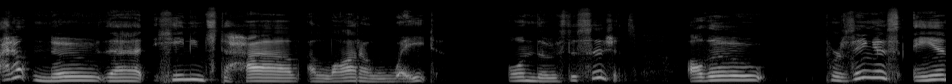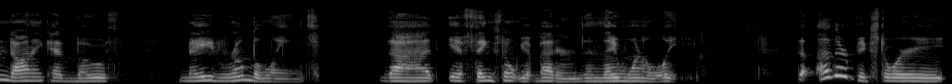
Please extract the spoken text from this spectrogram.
I don't know that he needs to have a lot of weight on those decisions. Although Porzingis and Donick have both made rumblings that if things don't get better, then they want to leave. The other big story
